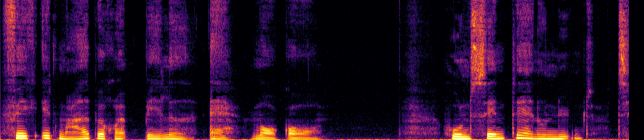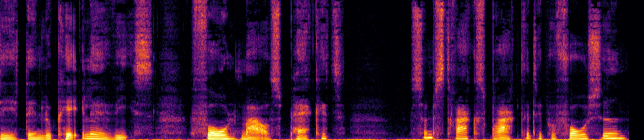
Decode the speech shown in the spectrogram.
fik et meget berømt billede af Morgård. Hun sendte anonymt til den lokale avis Falmouth Packet, som straks bragte det på forsiden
